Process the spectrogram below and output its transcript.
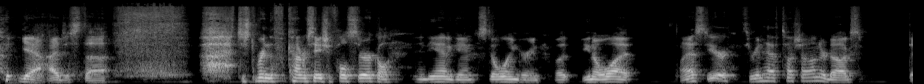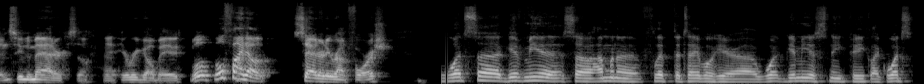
yeah. I just uh, just to bring the conversation full circle. Indiana game still lingering, but you know what? Last year, three and a half touchdown underdogs didn't seem to matter. So hey, here we go, baby. We'll we'll find out Saturday around fourish. What's uh? Give me a. So I'm gonna flip the table here. Uh, what? Give me a sneak peek. Like, what's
